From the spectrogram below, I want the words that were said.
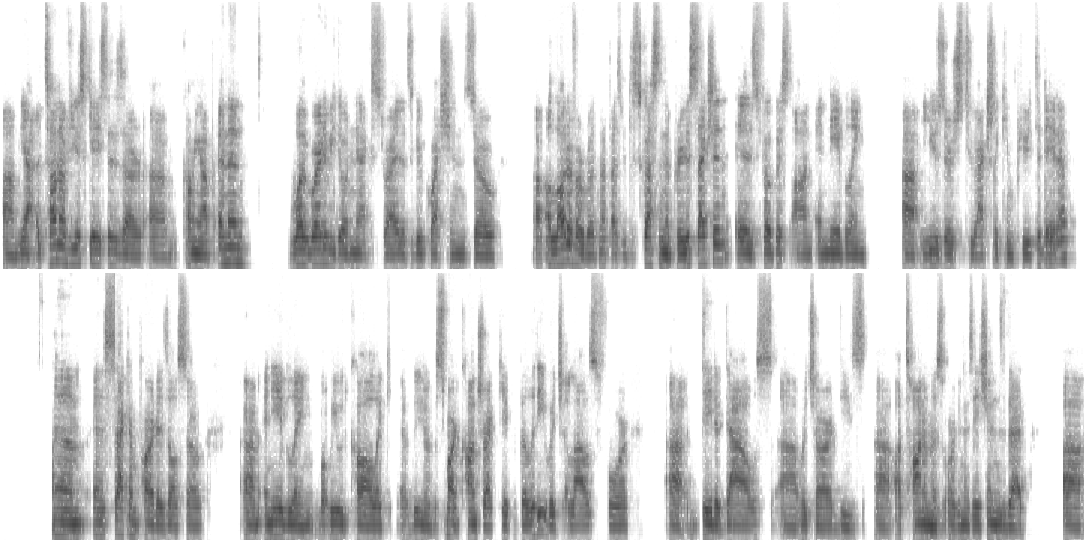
um, yeah a ton of use cases are um, coming up. And then what, where do we go next right? It's a good question. So a lot of our roadmap as we discussed in the previous section is focused on enabling uh, users to actually compute the data. Um, and the second part is also um, enabling what we would call like uh, you know the smart contract capability, which allows for uh, data DAOs, uh, which are these uh, autonomous organizations that uh,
